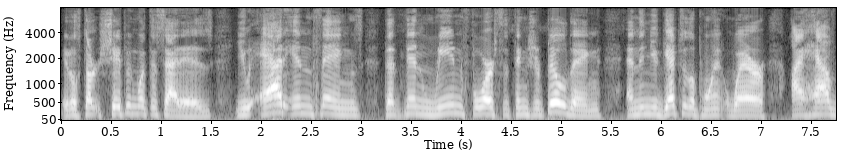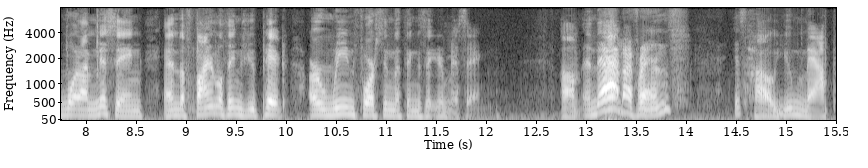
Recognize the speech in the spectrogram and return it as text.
It'll start shaping what the set is. You add in things that then reinforce the things you're building. And then you get to the point where I have what I'm missing. And the final things you pick are reinforcing the things that you're missing. Um, and that, my friends, is how you map,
